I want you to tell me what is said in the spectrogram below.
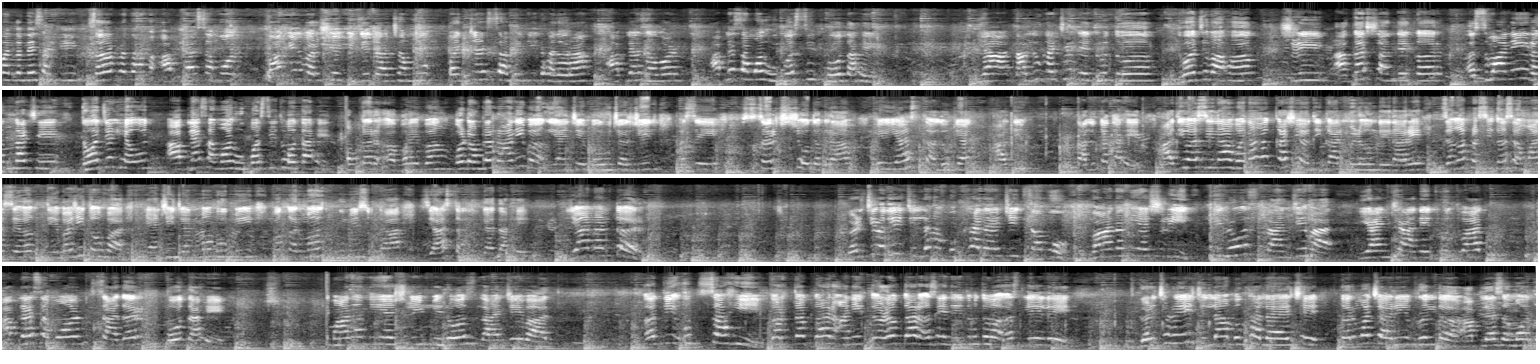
मानवंदनेसाठी सर्वप्रथम आपल्यासमोर मागील वर्षी विजेता चमू पंचायत समिती धानोरा आपल्या जवळ आपल्यासमोर उपस्थित होत आहे. या तालुक्याचे नेतृत्व ध्वजवाहक श्री आकाश चांदेकर अस्मानी रंगाचे ध्वज घेऊन आपल्यासमोर उपस्थित होत आहेत. डॉक्टर अभय बंग व डॉक्टर राणी बंग यांचे बहुचर्चित असे सर्च शोधग्राम हे याच तालुक्यात आधी तालुक्यात आहे. आदिवासींना वनहक्काचे अधिकार मिळवून देणारे जगप्रसिद्ध समाजसेवक देवाजी तोफार यांची जन्मभूमी व कर्मभूमी सुद्धा याच तालुक्यात आहे. यानंतर गडचिरोली जिल्हा मुख्यालयाची चमू माननीय श्री फिरोज रांजेवार यांच्या नेतृत्वात आपल्यासमोर सादर होत आहे. माननीय श्री फिरोज लांजेवार अति उत्साही कर्तबगार आणि तडफदार असे नेतृत्व असलेले गडचिरोली जिल्हा मुख्यालयाचे कर्मचारी वृंद आपल्यासमोर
